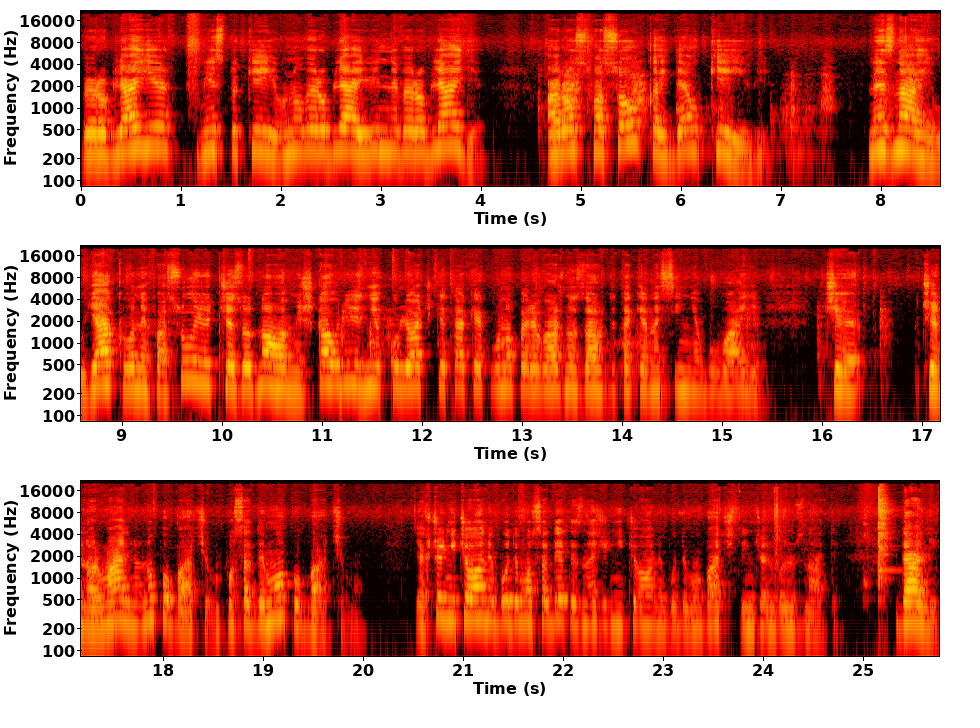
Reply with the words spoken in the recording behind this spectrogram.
виробляє місто Київ. Ну, виробляє, він не виробляє, а розфасовка йде в Києві. Не знаю, як вони фасують, чи з одного мішка в різні кульочки, так як воно переважно завжди таке насіння буває, чи, чи нормально. Ну, побачимо. Посадимо, побачимо. Якщо нічого не будемо садити, значить нічого не будемо бачити, нічого не будемо знати. Далі.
